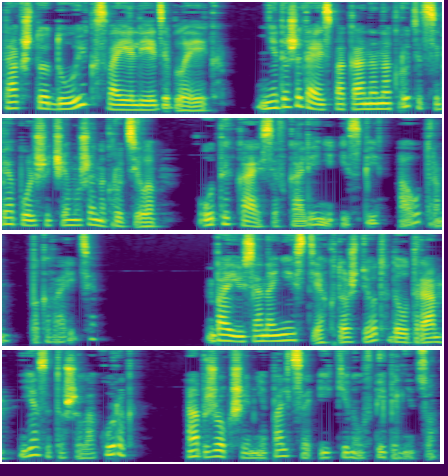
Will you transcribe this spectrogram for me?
Так что дуй к своей леди Блейк, не дожидаясь, пока она накрутит себя больше, чем уже накрутила. Утыкайся в колени и спи, а утром поговорите. Боюсь, она не из тех, кто ждет до утра. Я затушил окурок, обжегший мне пальцы, и кинул в пепельницу,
